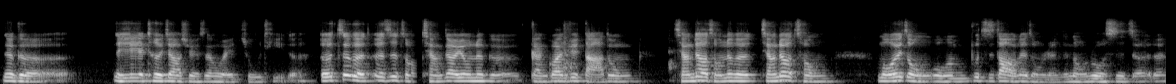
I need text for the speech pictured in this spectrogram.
那个那些特教学生为主体的，而这个而这种强调用那个感官去打动，强调从那个强调从。某一种我们不知道那种人的那种弱势者的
